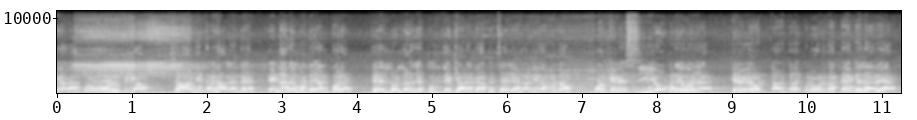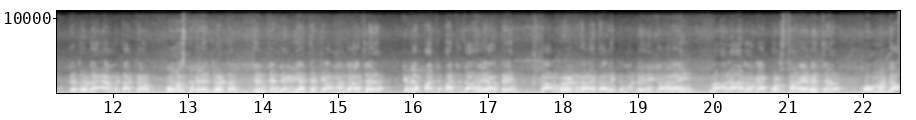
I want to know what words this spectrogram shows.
11 ਕਰੋੜ ਰੁਪਇਆ ਸਾਲ ਦੀ ਤਨਖਾਹ ਲੈਂਦਾ ਇਹਨਾਂ ਦੇ ਮੁੰਡੇ ਅਨਪੜ੍ਹ ਜਿਹੜੇ ਲੋਲੜ ਜੇ ਤੁਸੀਂ ਦੇਖਿਆ ਨਾ ਪਿਆ ਪਿੱਛੇ ਜੇ ਅਡਾਨੀ ਦਾ ਮੁੰਡਾ। ਉਹ ਕਿਵੇਂ ਸੀਈਓ ਬਣੇ ਹੋਏ ਆ ਕਿਵੇਂ ਉਹ 10-10 ਕਰੋੜ ਦਾ ਪੈਕੇਜ ਲੈ ਰਿਹਾ ਤੇ ਤੁਹਾਡਾ ਐਮ ਤੱਕ ਪੋਸਟ ਗ੍ਰੈਜੂਏਟ ਤਿੰਨ ਤਿੰਨ ਡਿਗਰੀਆਂ ਚੱਕਿਆ ਮੁੰਡਾ। ਚ ਕਿਵੇਂ 5-5 10000 ਤੇ ਕਾਰਪੋਰੇਟ ਦਾ ਕੱਲ ਇੱਕ ਮੁੰਡੇ ਦੀ ਖਬਰ ਆਈ। ਮੈਂ ਹੈਰਾਨ ਹੋ ਗਿਆ ਪੁਲਿਸ ਥਾਣੇ ਵਿੱਚ। ਉਹ ਮੁੰਡਾ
